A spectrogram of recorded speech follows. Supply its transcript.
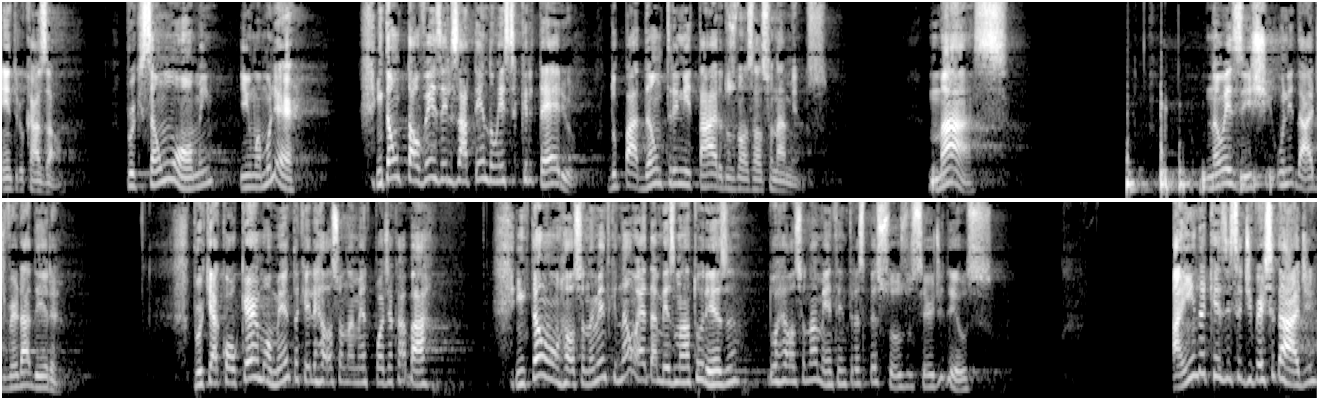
entre o casal, porque são um homem e uma mulher. Então, talvez eles atendam esse critério do padrão trinitário dos nossos relacionamentos. Mas não existe unidade verdadeira. Porque a qualquer momento aquele relacionamento pode acabar. Então é um relacionamento que não é da mesma natureza do relacionamento entre as pessoas do ser de Deus. Ainda que exista diversidade,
